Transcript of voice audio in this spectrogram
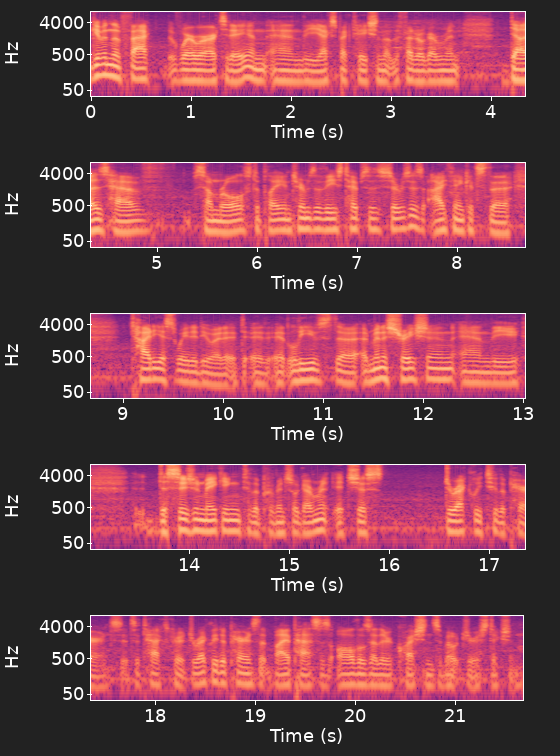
given the fact of where we are today, and and the expectation that the federal government does have some roles to play in terms of these types of services. I think it's the tidiest way to do it. It, it, it leaves the administration and the decision making to the provincial government. It's just directly to the parents. It's a tax credit directly to parents that bypasses all those other questions about jurisdiction.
